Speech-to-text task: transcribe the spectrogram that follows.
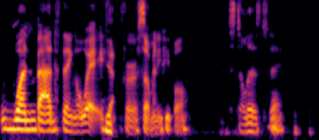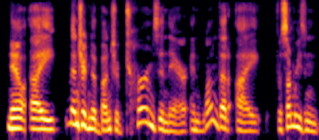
one bad thing away Yeah. for so many people still is today Now, I mentioned a bunch of terms in there, and one that I, for some reason,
